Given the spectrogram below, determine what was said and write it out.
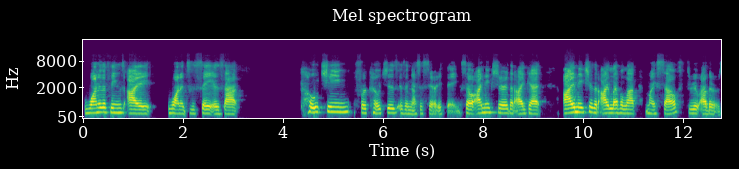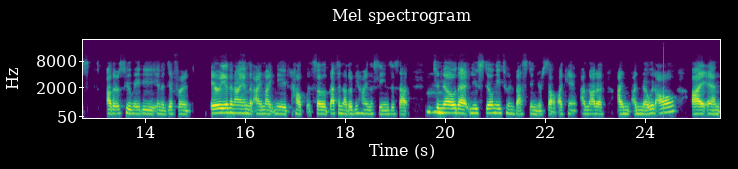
one of the things I wanted to say is that coaching for coaches is a necessary thing. So I make sure that I get, I make sure that I level up myself through others, others who may be in a different area than I am that I might need help with. So that's another behind the scenes is that mm-hmm. to know that you still need to invest in yourself. I can't, I'm not a, I, I know it all. I am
